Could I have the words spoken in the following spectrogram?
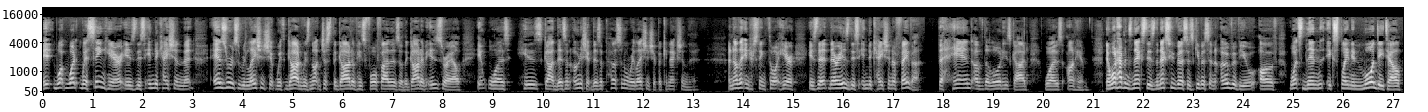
It, what, what we're seeing here is this indication that Ezra's relationship with God was not just the God of his forefathers or the God of Israel, it was his God. There's an ownership, there's a personal relationship, a connection there. Another interesting thought here is that there is this indication of favor. The hand of the Lord his God was on him. Now, what happens next is the next few verses give us an overview of what's then explained in more detail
